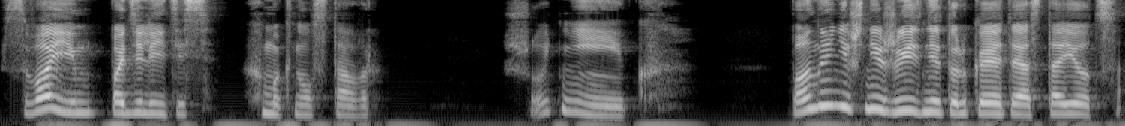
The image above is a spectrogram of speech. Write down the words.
Своим поделитесь, хмыкнул Ставр. Шутник. По нынешней жизни только это и остается.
